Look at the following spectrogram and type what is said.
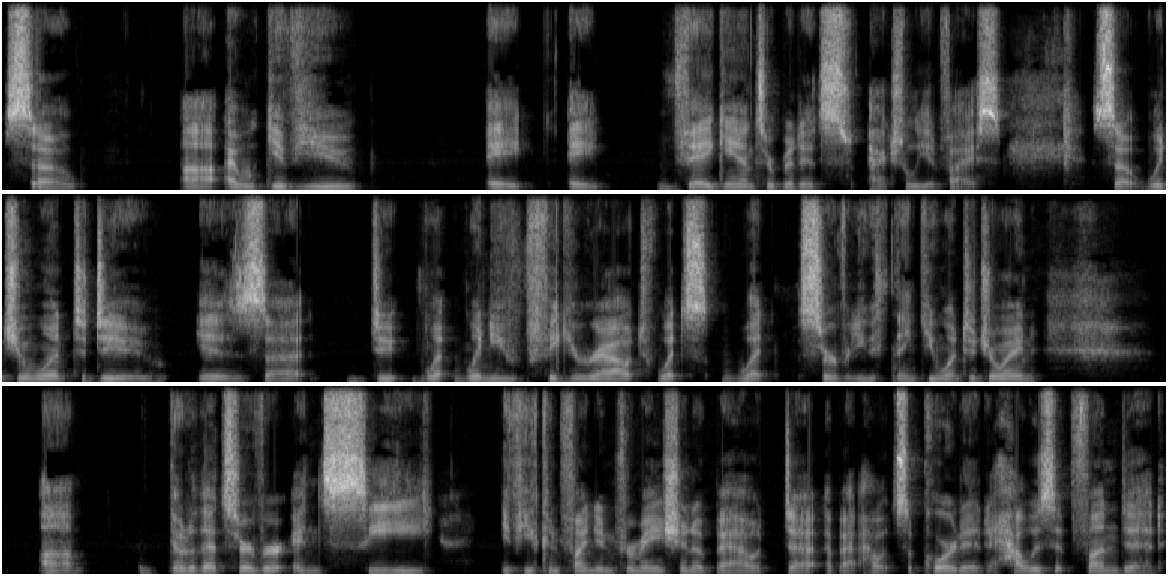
So uh, I will give you a a vague answer, but it's actually advice. So what you want to do is uh, do when you figure out what's what server you think you want to join. Um, go to that server and see if you can find information about uh, about how it's supported, how is it funded,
